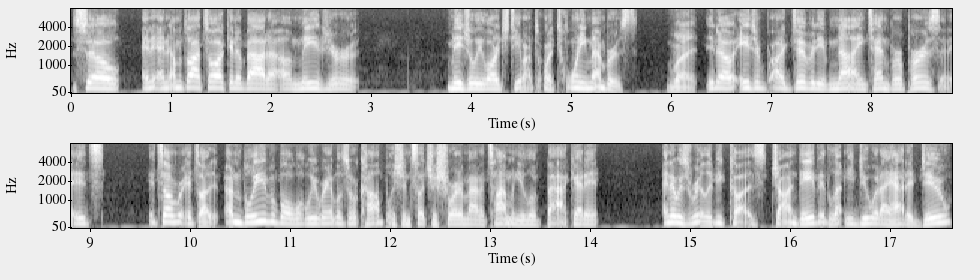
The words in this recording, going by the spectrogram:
So, and, and I'm not talking about a, a major, majorly large team. I'm talking about 20 members right. you know, agent productivity of nine, 10 per person. It's it's it's unbelievable what we were able to accomplish in such a short amount of time when you look back at it. And it was really because John David let me do what I had to do.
